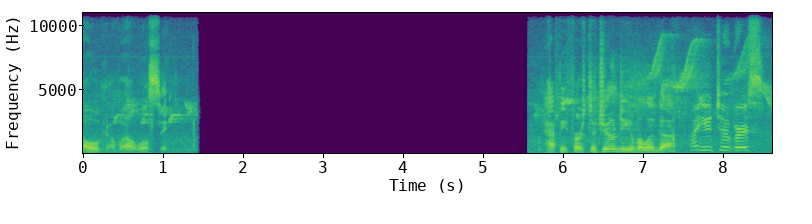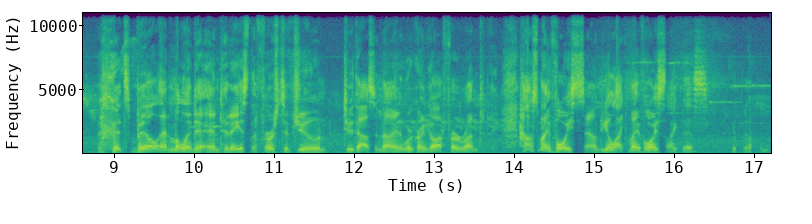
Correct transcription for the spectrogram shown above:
oh well, we'll see. Happy 1st of June to you, Melinda. Hi, YouTubers. It's Bill and Melinda, and today is the 1st of June, 2009, and we're going to go out for a run today. How's my voice sound? Do you like my voice like this? oh,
